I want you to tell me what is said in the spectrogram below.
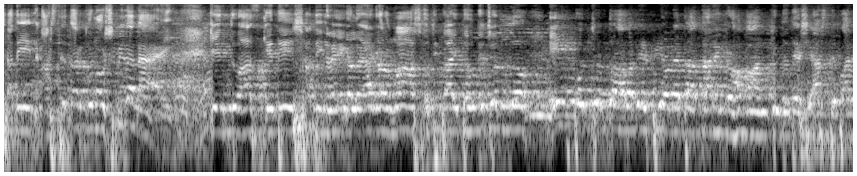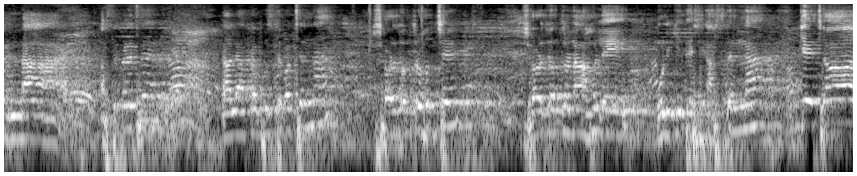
স্বাধীন, আসতে তার কোনো অসুবিধা নাই। কিন্তু আজকে দেশ স্বাধীন হয়ে গেল, এগারো মাস অতিবাহিত হতে চলল। এই পর্যন্ত আমাদের প্রিয় নেতা তারেক রহমান কিন্তু দেশে আসতে পারেন নাই। আসতে পেরেছেন তাহলে আপনারা বুঝতে পারছেন না? ষড়যন্ত্র হচ্ছে। ষড়যন্ত্র না হলে উনি কি দেশে আসতেন না? কে চায়?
